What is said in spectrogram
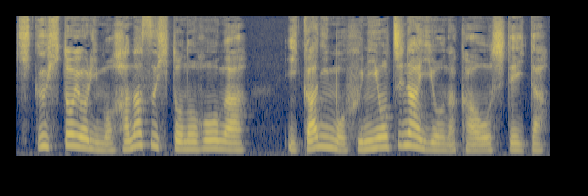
聞く人よりも話す人の方が、いかにも腑に落ちないような顔をしていた。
